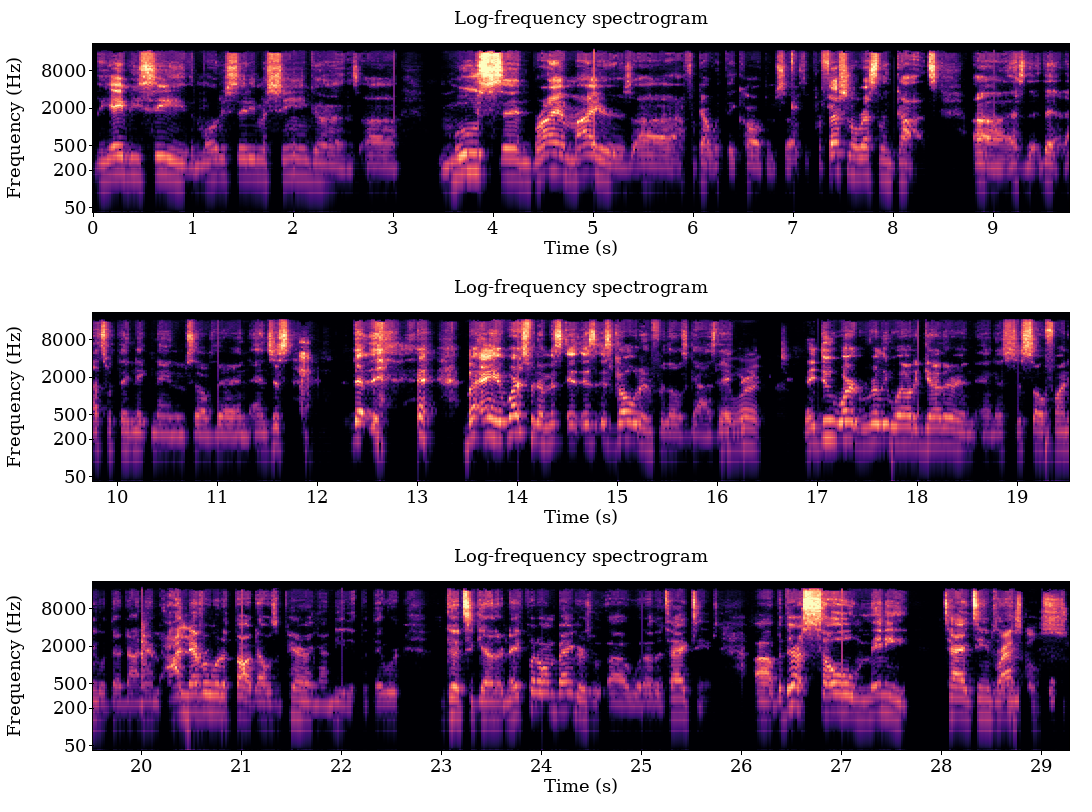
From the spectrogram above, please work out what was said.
the ABC, the Motor City Machine Guns, uh, Moose and Brian Myers, uh, I forgot what they called themselves, the professional wrestling gods, uh, as the, that's what they nicknamed themselves there, and and just that, but hey, it works for them. It's, it's, it's golden for those guys. They, work. They do work really well together, and, and it's just so funny with their dynamic. I never would have thought that was a pairing I needed, but they were good together, and they put on bangers uh, with other tag teams. Uh, but there are so many tag teams. Rascalz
